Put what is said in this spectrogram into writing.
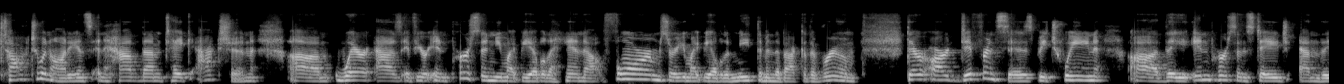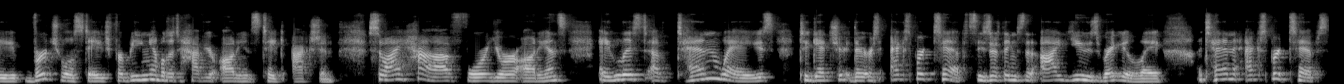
talk to an audience and have them take action. Um, whereas, if you're in person, you might be able to hand out forms or you might be able to meet them in the back of the room. There are differences between uh, the in person stage and the virtual stage for being able to have your audience take action. So, I have for your audience a list of 10 ways to get your there's expert tips these are things that i use regularly 10 expert tips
